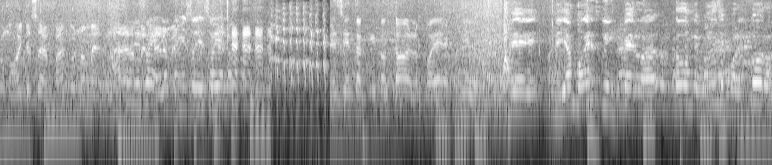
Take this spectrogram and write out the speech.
como hoy yo soy ampango, no me, no Ah, me soy, yo también soy, soy el loco. Me siento aquí con todos los poderes conmigo. Eh, me llamo Edwin, pero todos me conocen por el coro.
